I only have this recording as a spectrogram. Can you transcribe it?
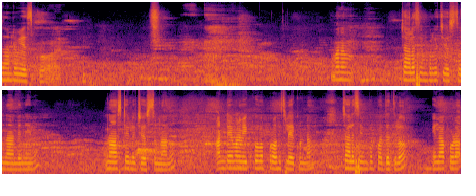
దాంట్లో వేసుకోవాలి. మనం చాలా సింపుల్గా చేస్తున్నా అండి నేను. నా స్టైల్లో చేస్తున్నాను. అంటే మనం ఎక్కువ ప్రాసెస్ లేకుండా చాలా సింపుల్ పద్ధతిలో ఇలా కూడా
